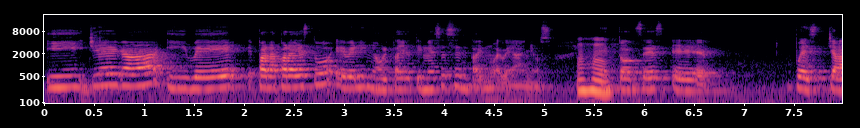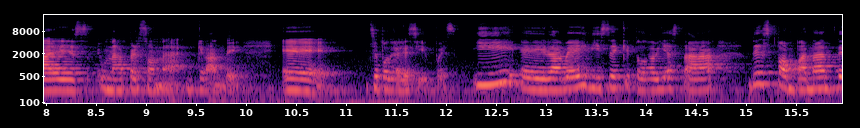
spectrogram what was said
Y llega y ve, para, para esto Evelyn ahorita ya tiene 69 años. Ujú. Entonces, eh, pues ya es una persona grande, eh, se podría decir, pues. Y eh, la ve y dice que todavía está despampanante,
